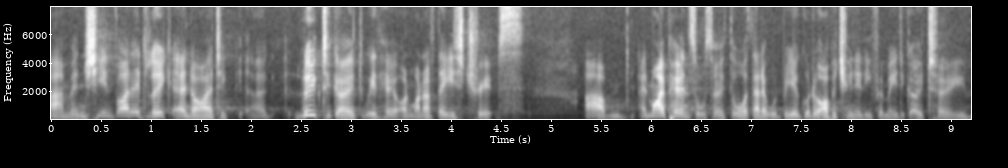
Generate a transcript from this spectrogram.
Um, and she invited Luke and I to uh, Luke to go with her on one of these trips. Um, and my parents also thought that it would be a good opportunity for me to go too.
